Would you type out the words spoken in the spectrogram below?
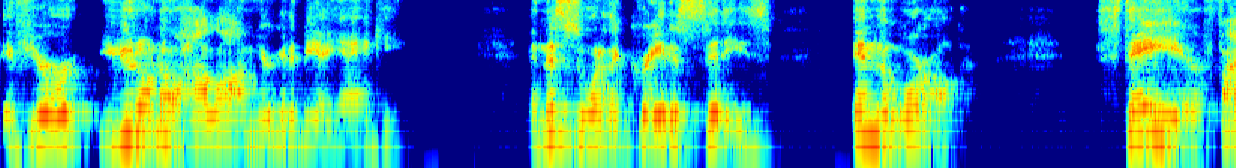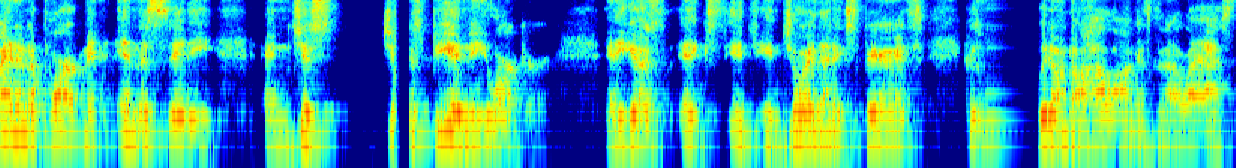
if you're you don't know how long you're going to be a Yankee. And this is one of the greatest cities in the world. Stay here, find an apartment in the city and just just be a New Yorker. And he goes, enjoy that experience because we don't know how long it's going to last.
